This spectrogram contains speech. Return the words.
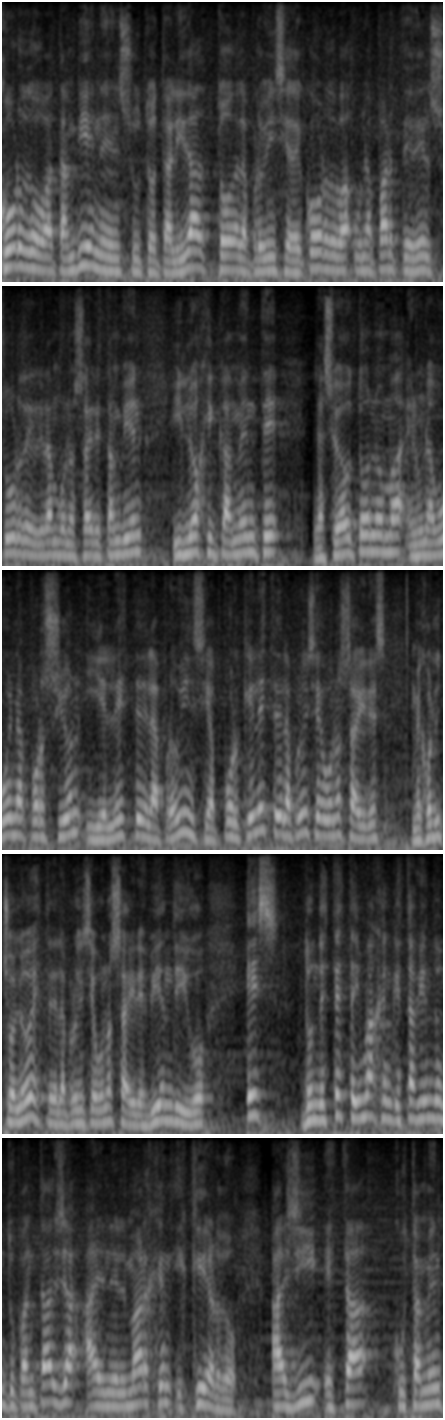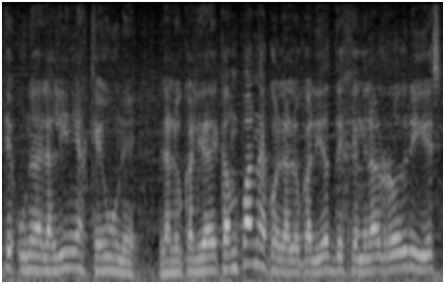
Córdoba también en su totalidad, toda la provincia de Córdoba, una parte del sur del Gran Buenos Aires también y lógicamente la ciudad autónoma en una buena porción y el este de la provincia, porque el este de la provincia de Buenos Aires, mejor dicho el oeste de la provincia de Buenos Aires, bien digo, es donde está esta imagen que estás viendo en tu pantalla en el margen izquierdo. Allí está justamente una de las líneas que une la localidad de Campana con la localidad de General Rodríguez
